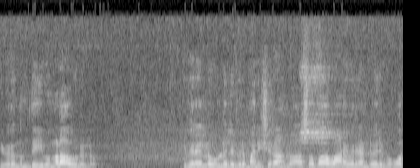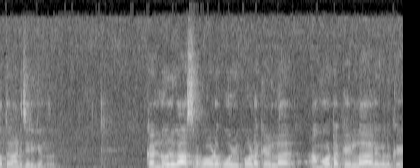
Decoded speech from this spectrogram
ഇവരൊന്നും ദൈവങ്ങളാവില്ലല്ലോ ഇവരെല്ലാം ഉള്ളിൽ ഇവർ മനുഷ്യരാണല്ലോ. ആ സ്വഭാവമാണ് ഇവർ രണ്ടുപേരും ഇപ്പോൾ പുറത്ത് കാണിച്ചിരിക്കുന്നത്. കണ്ണൂർ കാസർഗോഡ് കോഴിക്കോടൊക്കെയുള്ള അങ്ങോട്ടൊക്കെയുള്ള ആളുകൾക്ക്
